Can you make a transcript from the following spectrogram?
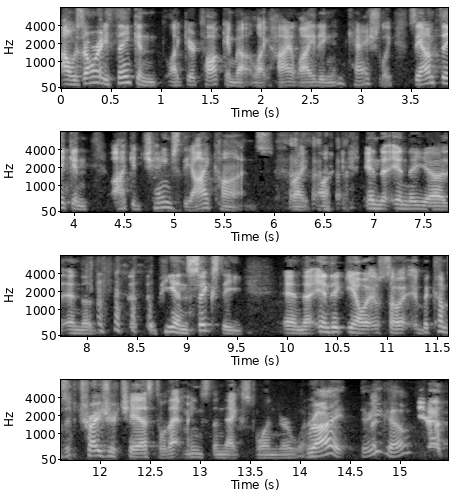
I was already thinking, like you're talking about, like highlighting and casually. See, I'm thinking I could change the icons, right, in the in the uh, in the, the, the PN60. And the, in the, you know, so it becomes a treasure chest. Well, that means the next one or whatever. Right. There you go. Yeah.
